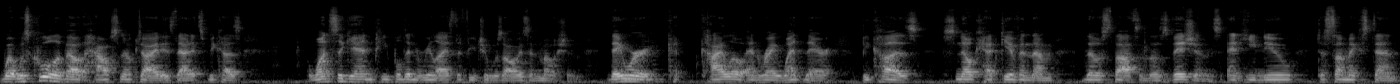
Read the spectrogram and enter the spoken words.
what was cool about how Snoke died is that it's because once again people didn't realize the future was always in motion. They were mm-hmm. K- Kylo and Rey went there because Snoke had given them those thoughts and those visions, and he knew to some extent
